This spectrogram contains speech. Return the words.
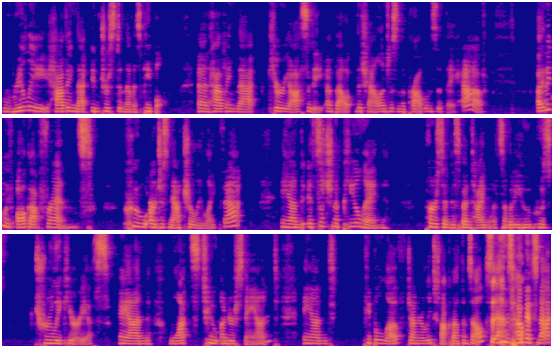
really having that interest in them as people and having that curiosity about the challenges and the problems that they have. I think we've all got friends who are just naturally like that. And it's such an appealing person to spend time with somebody who, who's truly curious and wants to understand and people love generally to talk about themselves. And so it's not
